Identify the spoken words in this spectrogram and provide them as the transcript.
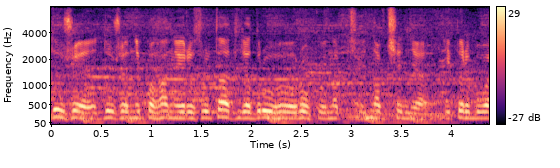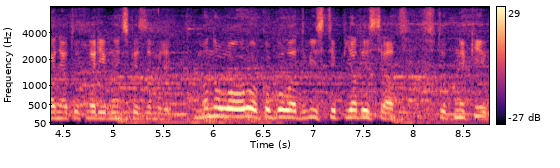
дуже дуже непоганий результат для другого року навчання і перебування тут на Рівненській землі. Минулого року було 250 вступників,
